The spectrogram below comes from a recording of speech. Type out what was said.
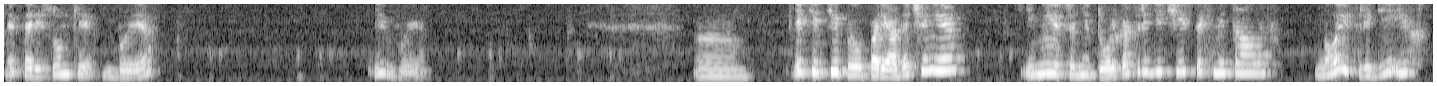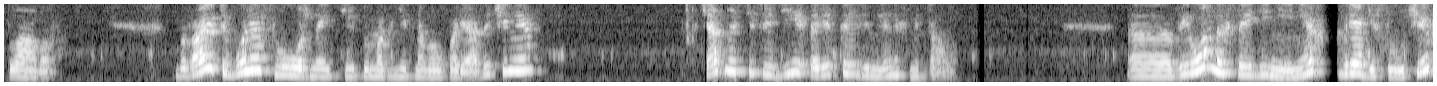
Это рисунки Б и В. Э, эти типы упорядочения имеются не только среди чистых металлов, но и среди их сплавов. Бывают и более сложные типы магнитного упорядочения, в частности, среди редкоземельных металлов. Э, в ионных соединениях в ряде случаев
